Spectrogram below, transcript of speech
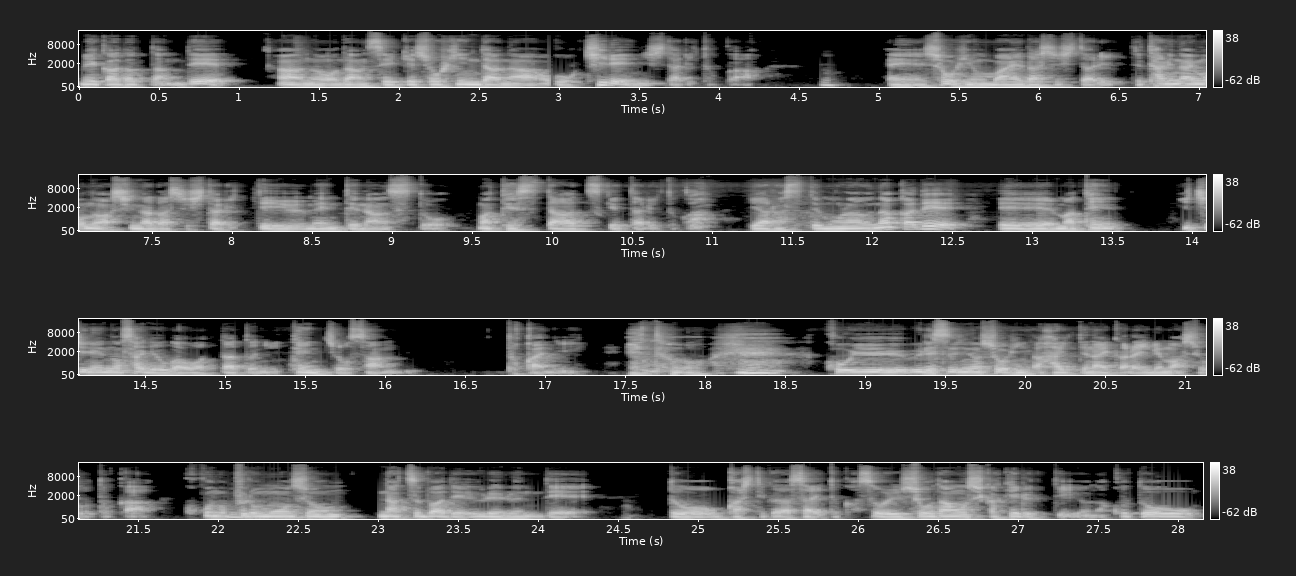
メーカーだったんで、あの、男性化粧品棚をきれいにしたりとか、うん。えー商品を前出ししたりで、足りないものは品出ししたりっていうメンテナンスと、まあテスターつけたりとか、やらせてもらう中で、えーまあ店、一連の作業が終わった後に店長さんとかに、えっと、こういう売れ筋の商品が入ってないから入れましょうとか、ここのプロモーション、夏場で売れるんで、どう貸してくださいとか、そういう商談を仕掛けるっていうようなことを、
